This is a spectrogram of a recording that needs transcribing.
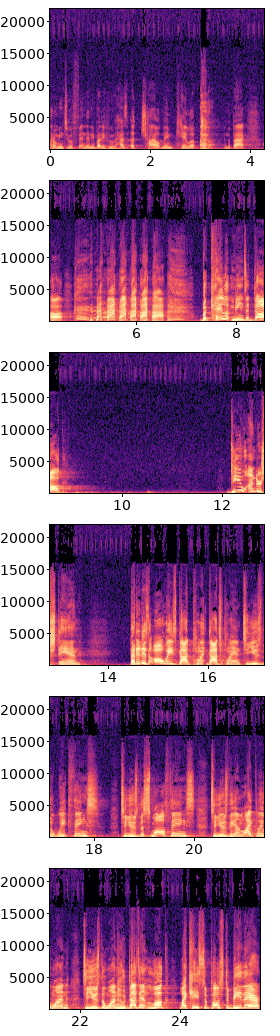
I don't mean to offend anybody who has a child named Caleb in the back. Uh, but Caleb means a dog. Do you understand that it is always God plan, God's plan to use the weak things to use the small things, to use the unlikely one, to use the one who doesn't look like he's supposed to be there.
